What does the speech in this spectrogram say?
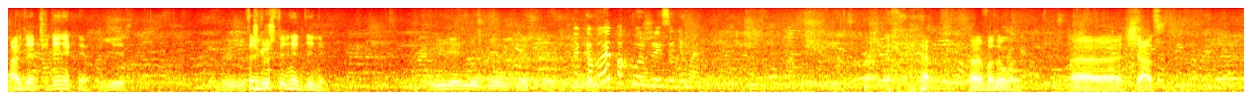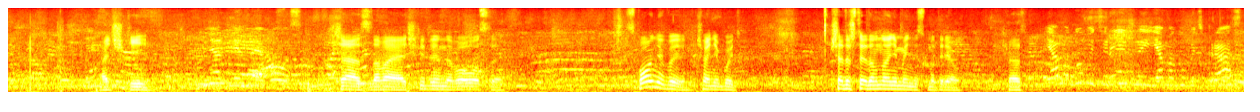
А у тебя что, денег нет? Есть. Ты же говоришь, что нет денег. У меня нет денег на счете. На я похожа из аниме? Давай подумаем. сейчас. Очки. У меня длинные волосы. Сейчас, давай, очки, длинные волосы. Вспомни бы что-нибудь. Что-то, что я давно аниме не смотрел. Сейчас. Я могу быть рыжей, я могу быть красной.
